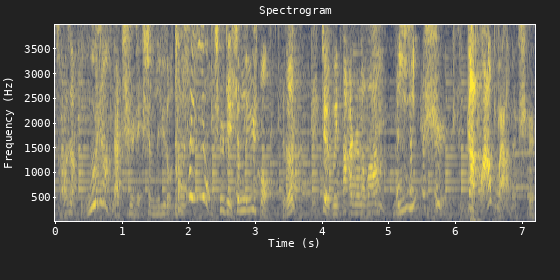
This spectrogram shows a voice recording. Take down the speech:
昨个不让他吃这生驴肉，他非要吃这生驴肉，得，这回踏实了吧？你也是，干嘛不让他吃？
